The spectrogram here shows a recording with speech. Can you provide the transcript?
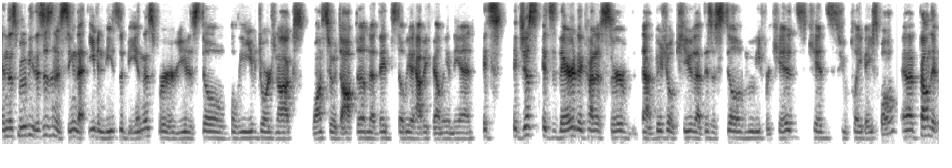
in this movie. This isn't a scene that even needs to be in this for you to still believe George Knox wants to adopt them, that they'd still be a happy family in the end. It's it just it's there to kind of serve that visual cue that this is still a movie for kids kids who play baseball. And i found that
